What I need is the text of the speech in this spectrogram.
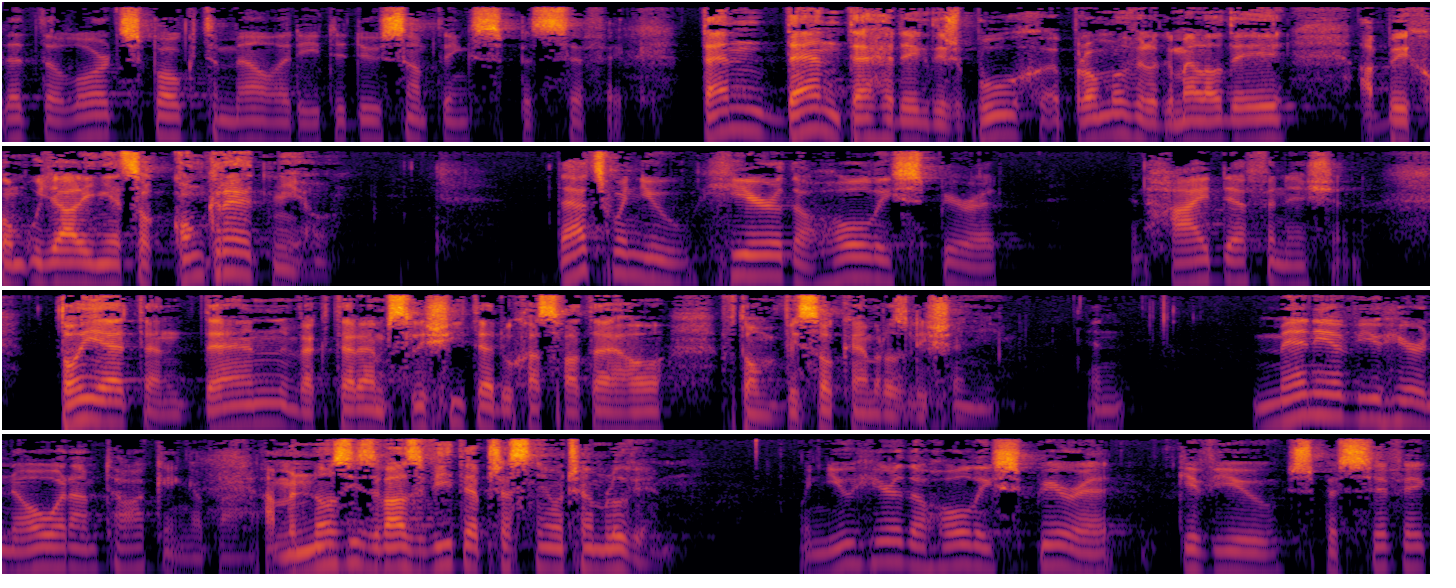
that the Lord spoke to Melody to do something specific. Ten den tehdy, když Bůh promluvil k melodii, abychom udělali něco konkrétního, That's when you hear the Holy Spirit in high definition. To je ten den, ve kterém slyšíte Ducha Svatého v tom vysokém rozlišení. And many of you here know what I'm talking about. A mnozí z vás víte přesně, o čem mluvím. When you hear the Holy Spirit give you specific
